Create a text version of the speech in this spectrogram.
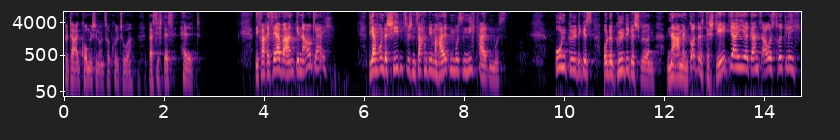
total komisch in unserer Kultur, dass sich das hält. Die Pharisäer waren genau gleich. Die haben unterschieden zwischen Sachen, die man halten muss und nicht halten muss. Ungültiges oder gültiges Schwören. Namen Gottes, das steht ja hier ganz ausdrücklich.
